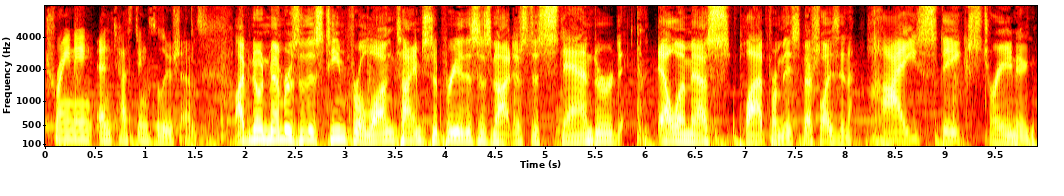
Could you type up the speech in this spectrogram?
training and testing solutions. I've known members of this team for a long time, Supriya. This is not just a standard LMS platform. They specialize in high stakes training,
